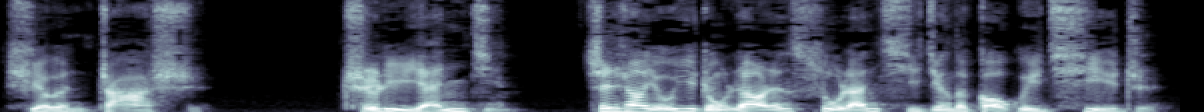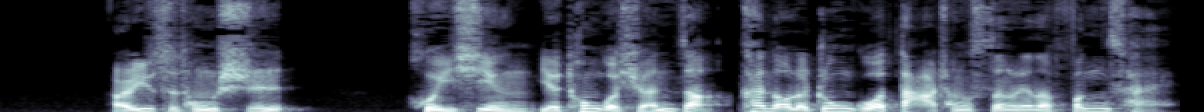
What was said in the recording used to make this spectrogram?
学问扎实，持律严谨，身上有一种让人肃然起敬的高贵气质。而与此同时，慧性也通过玄奘看到了中国大乘僧人的风采，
